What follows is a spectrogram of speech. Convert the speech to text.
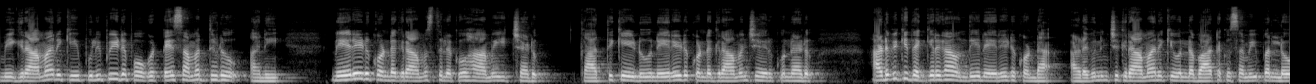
మీ గ్రామానికి పులిపీడ పోగొట్టే సమర్థుడు అని నేరేడుకొండ గ్రామస్తులకు హామీ ఇచ్చాడు. కార్తికేయుడు నేరేడుకొండ గ్రామం చేరుకున్నాడు. అడవికి దగ్గరగా ఉంది నేరేడుకొండ. అడవి నుంచి గ్రామానికి ఉన్న బాటకు సమీపంలో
